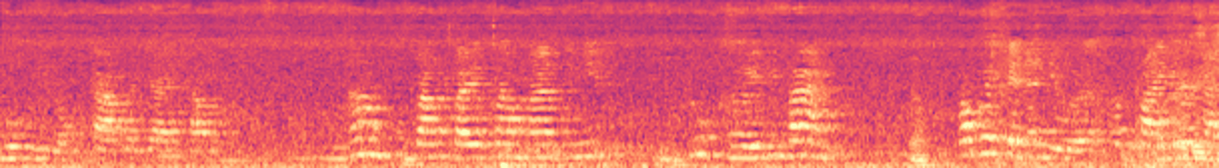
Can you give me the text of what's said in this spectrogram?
ทุ่มมีหลวงตาบรรยายธรรมอ้าวฟังไปฟังมาทีนี้ลูกเคยที่บ้านก็ไม่เป็นอันอยู่เลยก็ไปด้วยกัน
